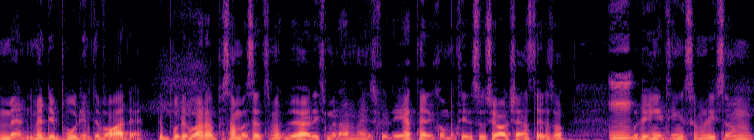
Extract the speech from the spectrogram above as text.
Men, men det borde inte vara det. Det borde vara på samma sätt som att vi har liksom en anmälningsskyldighet när det kommer till socialtjänst eller så. Och det är ingenting som liksom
